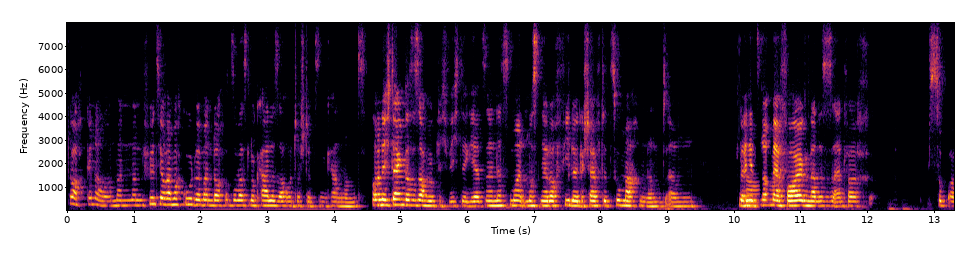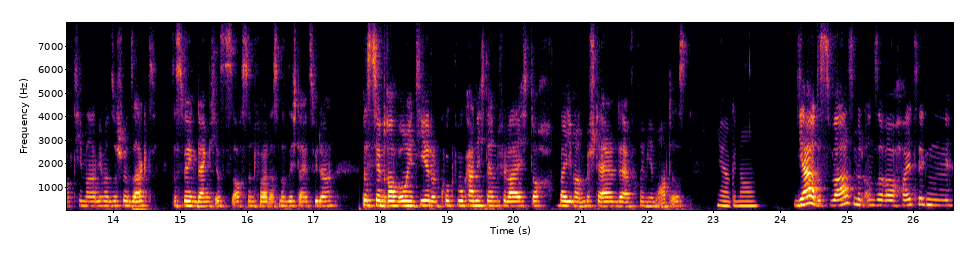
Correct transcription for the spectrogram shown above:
Doch, genau. Und man, man fühlt sich auch einfach gut, wenn man doch sowas Lokales auch unterstützen kann. Und, und ich denke, das ist auch wirklich wichtig. Jetzt in den letzten Monaten mussten ja doch viele Geschäfte zumachen und ähm, genau. wenn jetzt noch mehr folgen, dann ist es einfach suboptimal, wie man so schön sagt. Deswegen denke ich, ist es auch sinnvoll, dass man sich da jetzt wieder ein bisschen drauf orientiert und guckt, wo kann ich denn vielleicht doch bei jemandem bestellen, der einfach bei mir im Ort ist. Ja, genau. Ja, das war's mit unserer heutigen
